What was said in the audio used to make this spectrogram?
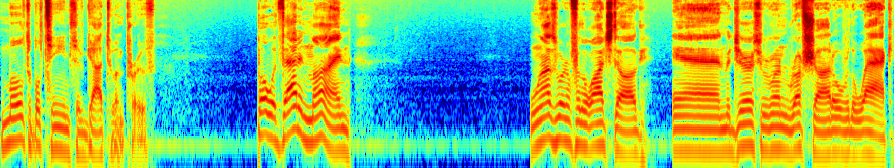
Multiple teams have got to improve. But with that in mind, when I was working for the Watchdog and Majerus would run roughshod over the WAC,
